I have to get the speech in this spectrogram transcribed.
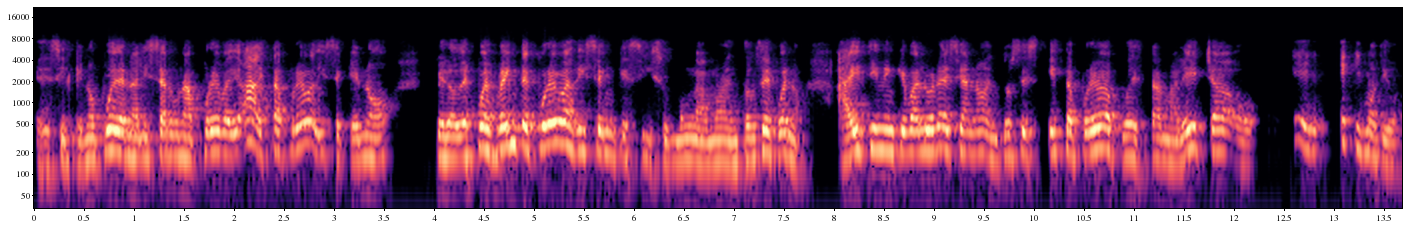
Es decir, que no puede analizar una prueba y, ah, esta prueba dice que no, pero después 20 pruebas dicen que sí, supongamos. Entonces, bueno, ahí tienen que valorar, decían, no, entonces esta prueba puede estar mal hecha o X motivo.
